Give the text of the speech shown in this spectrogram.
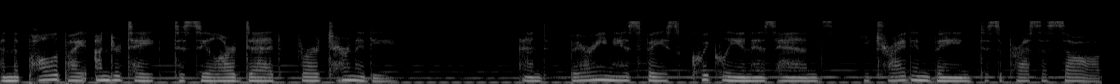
and the polypi undertake to seal our dead for eternity. And, burying his face quickly in his hands, he tried in vain to suppress a sob.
